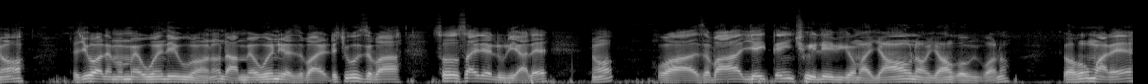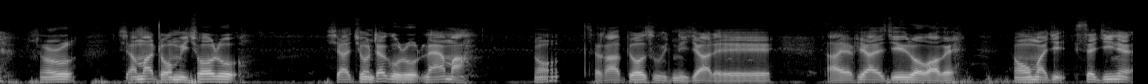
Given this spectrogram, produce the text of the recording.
နော်တချို့ကလည်းမမဲ့ဝင်းသေးဘူးတော့နော်ဒါမဲ့ဝင်းနေတဲ့စပားတွေတချို့စပားစိုးဆိုင်တဲ့လူတွေကလည်းနော်ဟိုဟာစပားရိတ်သိမ်းချွေလေးပြီးတော့မှရောင်းတော့ရောင်းကုန်ပြီပေါ့နော်ဆိုတော့ဟိုမှာလည်းကျွန်တော်တို့ရှာမတော်မီချောတို့ရှာဂျွန်တက်ကိုတို့လမ်းမှာ နော်စကားပြောဆိုနေကြတယ်ဒါရဖျားရဲ့ကျေးဇူးတော်ပါပဲနော်မကြည့်စက်ကြီးနဲ့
